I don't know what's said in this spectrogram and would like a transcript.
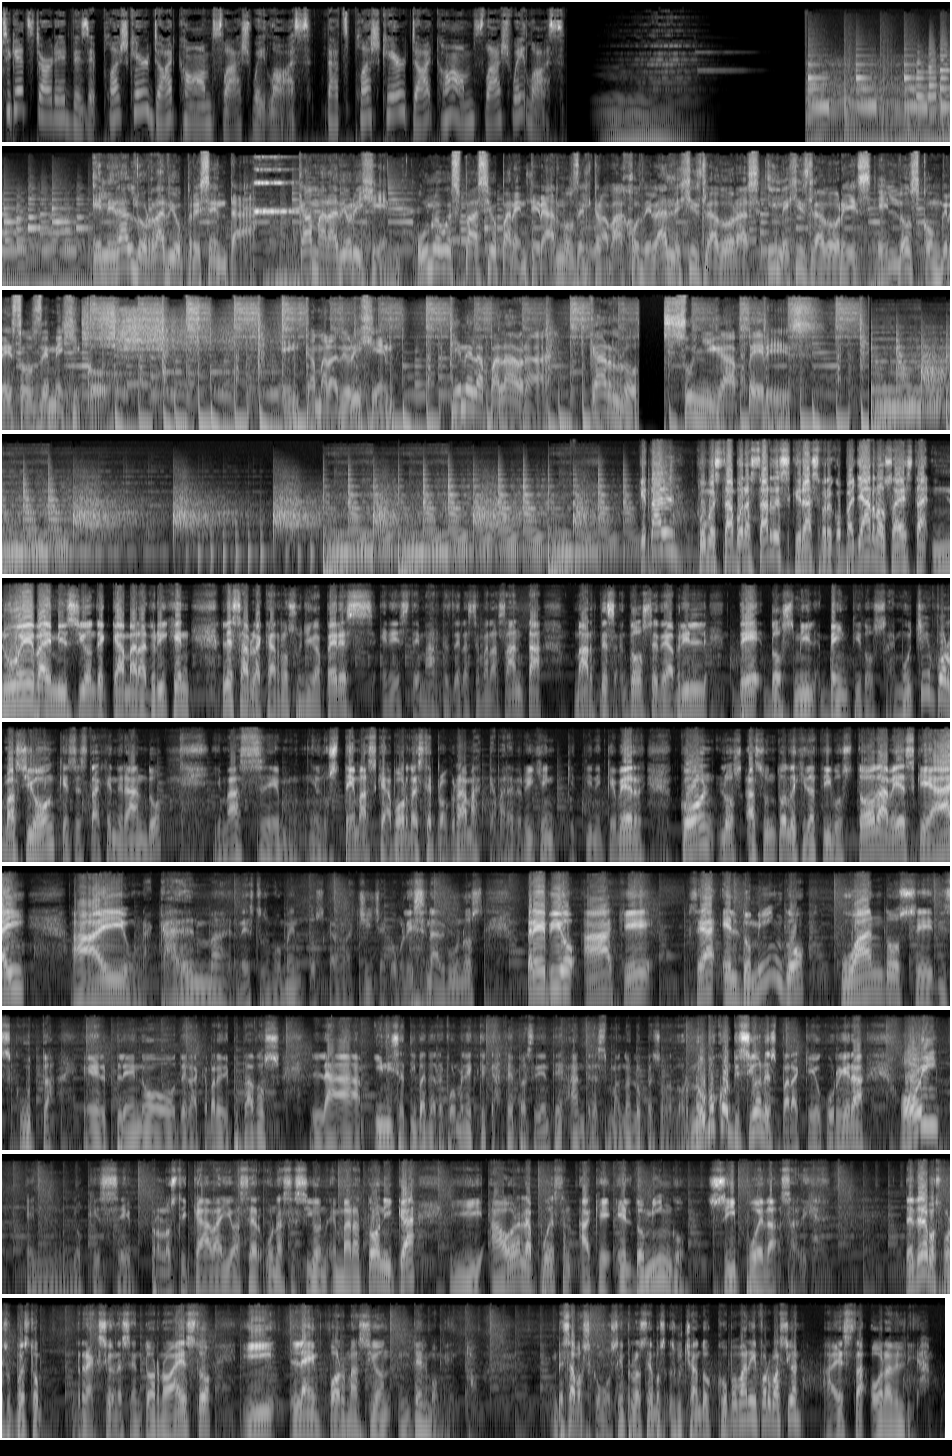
To get started, visit plushcare.com slash weight loss. That's plushcare.com slash weight loss. El Heraldo Radio presenta Cámara de Origen, un nuevo espacio para enterarnos del trabajo de las legisladoras y legisladores en los Congresos de México. En Cámara de Origen tiene la palabra Carlos Zúñiga Pérez. ¿Qué tal? ¿Cómo está? Buenas tardes. Gracias por acompañarnos a esta nueva emisión de Cámara de Origen. Les habla Carlos Ulliga Pérez en este martes de la Semana Santa, martes 12 de abril de 2022. Hay mucha información que se está generando y más eh, en los temas que aborda este programa, Cámara de Origen, que tiene que ver con los asuntos legislativos. Toda vez que hay, hay una calma en estos momentos, calma chicha, como le dicen algunos, previo a que sea el domingo cuando se discuta en el Pleno de la Cámara de Diputados la iniciativa de reforma eléctrica del presidente Andrés Manuel López Obrador. No hubo condiciones para que ocurriera hoy en lo que se pronosticaba iba a ser una sesión maratónica y ahora le apuestan a que el domingo sí pueda salir. Tendremos, por supuesto, reacciones en torno a esto y la información del momento. Empezamos, como siempre lo hacemos, escuchando cómo va la información a esta hora del día.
